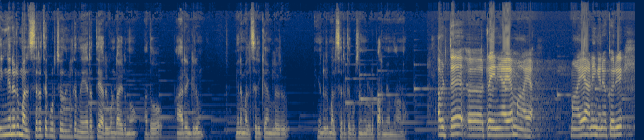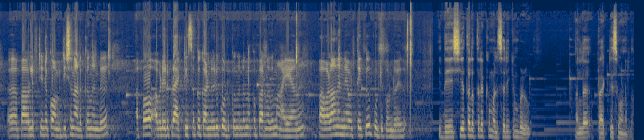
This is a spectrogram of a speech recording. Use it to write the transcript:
ഇങ്ങനൊരു മത്സരത്തെക്കുറിച്ച് നിങ്ങൾക്ക് നേരത്തെ അറിവുണ്ടായിരുന്നോ? അതോ ആരെങ്കിലും ഇങ്ങനെ മത്സരിക്കാനുള്ള ഒരു ഇങ്ങനെ ഇങ്ങനൊരു മത്സരത്തെക്കുറിച്ച് നിങ്ങളോട് പറഞ്ഞു തന്നതാണോ? അവിടുത്തെ ട്രെയിനിയായ മായ. മായയാണ് ഇങ്ങനെയൊക്കെ ഒരു പവർ ലിഫ്റ്റിന്റെ കോമ്പറ്റീഷൻ നടക്കുന്നുണ്ട്. അപ്പോൾ അവിടെ ഒരു പ്രാക്ടീസൊക്കെ കണ്ണൂർ കൊടുക്കുന്നുണ്ടെന്നൊക്കെ പറഞ്ഞത് മായയാണ്. അപ്പോൾ അവളാണ് എന്നെ അവിടത്തേക്ക് കൂട്ടിക്കൊണ്ടുപോയത്. ഈ ദേശീയ തലത്തിലൊക്കെ മത്സരിക്കുമ്പോഴും നല്ല പ്രാക്ടീസ് വേണമല്ലോ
